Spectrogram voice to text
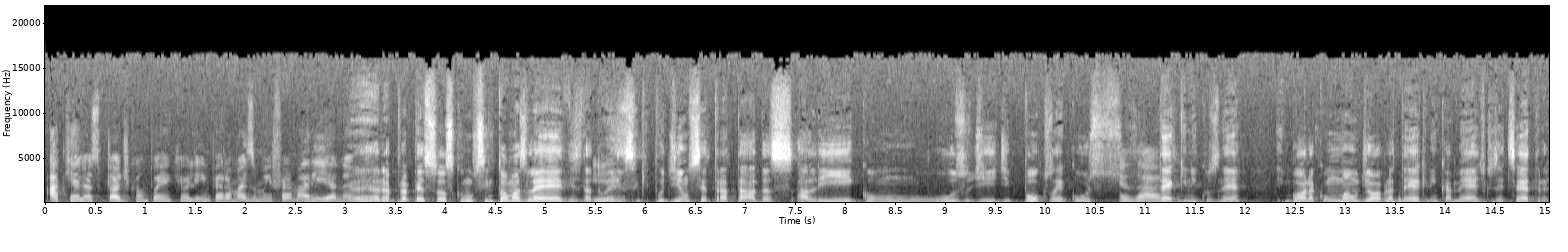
Aquele hospital de campanha aqui em Olímpia era mais uma enfermaria, né? Era para pessoas com sintomas leves da Isso. doença, que podiam ser tratadas ali com o uso de, de poucos recursos Exato. técnicos, né? Embora com mão de obra técnica, médicos, etc.,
